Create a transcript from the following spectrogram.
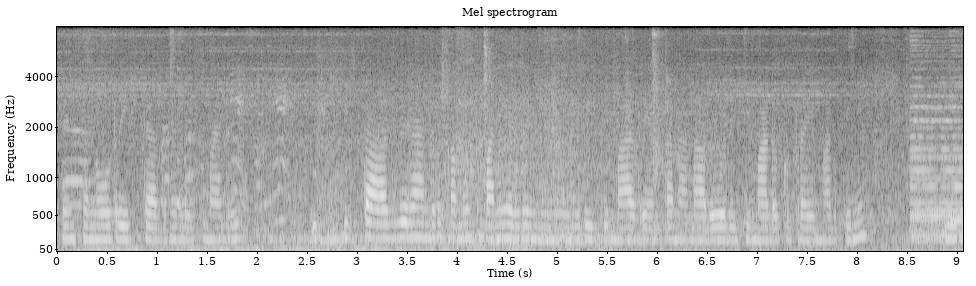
ಫ್ರೆಂಡ್ಸ ನೋಡಿರಿ ಇಷ್ಟ ಆದರೆ ಲೈಕ್ ಮಾಡಿರಿ. ಇಷ್ಟ ಆಗಲಿಲ್ಲ ಅಂದರೆ ಕಮೆಂಟ್ ಹೇಳ್ರಿ. ನೀವು ಈ ರೀತಿ ಮಾಡಿರಿ ಅಂತ ನಾನು ಅದೇ ರೀತಿ ಮಾಡೋಕ್ಕೂ ಟ್ರೈ ಮಾಡ್ತೀನಿ. ಈಗ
